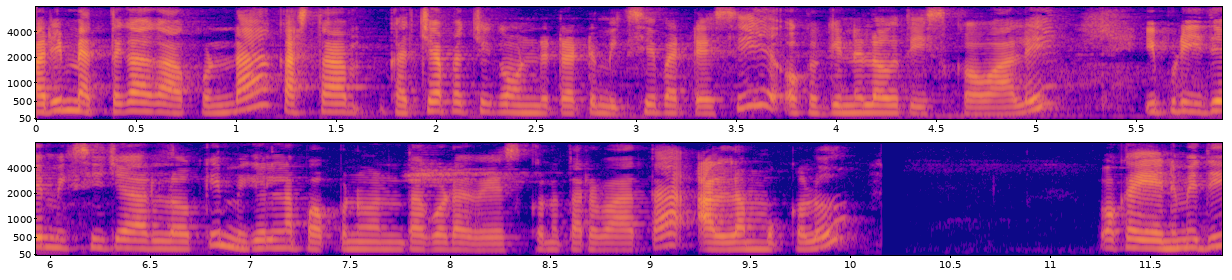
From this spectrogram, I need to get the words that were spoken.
మరి మెత్తగా కాకుండా కాస్త కచ్చాపచ్చిగా ఉండేటట్టు మిక్సీ పట్టేసి ఒక గిన్నెలోకి తీసుకోవాలి. ఇప్పుడు ఇదే మిక్సీ జార్లోకి మిగిలిన పప్పును అంతా కూడా వేసుకున్న తర్వాత అల్లం ముక్కలు ఒక ఎనిమిది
